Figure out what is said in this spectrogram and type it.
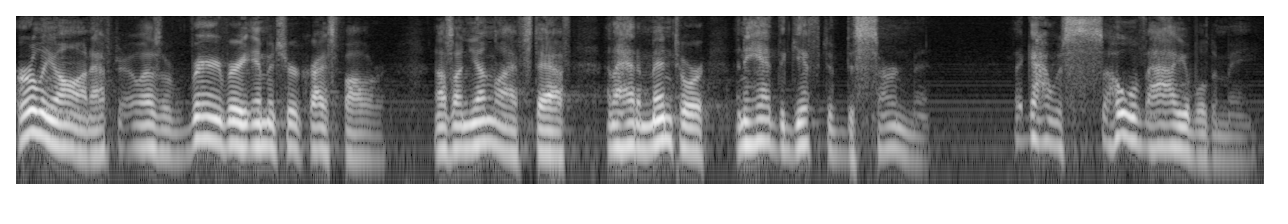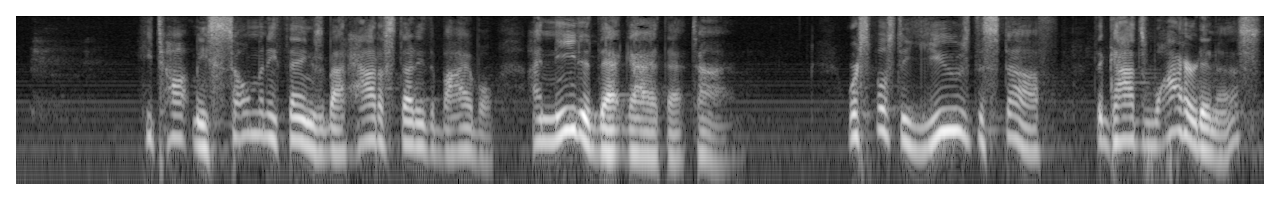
Early on, after I was a very, very immature Christ follower, I was on Young Life staff, and I had a mentor, and he had the gift of discernment. That guy was so valuable to me. He taught me so many things about how to study the Bible. I needed that guy at that time. We're supposed to use the stuff that God's wired in us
